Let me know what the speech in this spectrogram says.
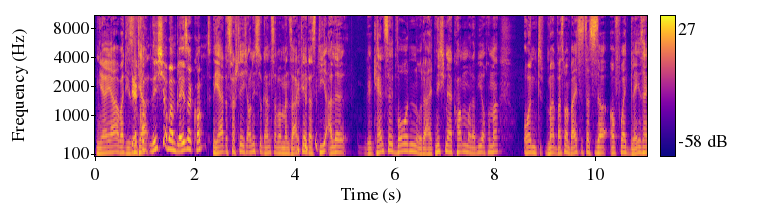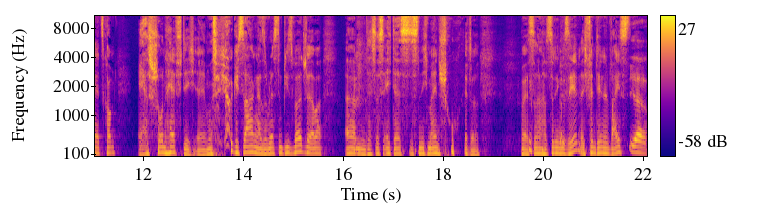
Ja, ja, aber die sind der ja. kommt nicht, aber ein Blazer kommt. Ja, das verstehe ich auch nicht so ganz, aber man sagt ja, dass die alle gecancelt wurden oder halt nicht mehr kommen oder wie auch immer. Und man, was man weiß, ist, dass dieser Off-White Blazer jetzt kommt er ist schon heftig, ey, muss ich wirklich sagen. Also Rest in Peace Virgil, aber ähm, das ist echt, das ist nicht mein Schuh, Alter. Weißt du, hast du den gesehen? Ich finde den in weiß ja.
